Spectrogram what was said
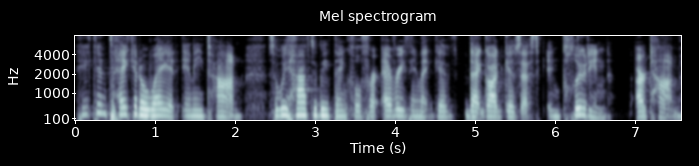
He can take it away at any time. So we have to be thankful for everything that give that God gives us, including our time.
